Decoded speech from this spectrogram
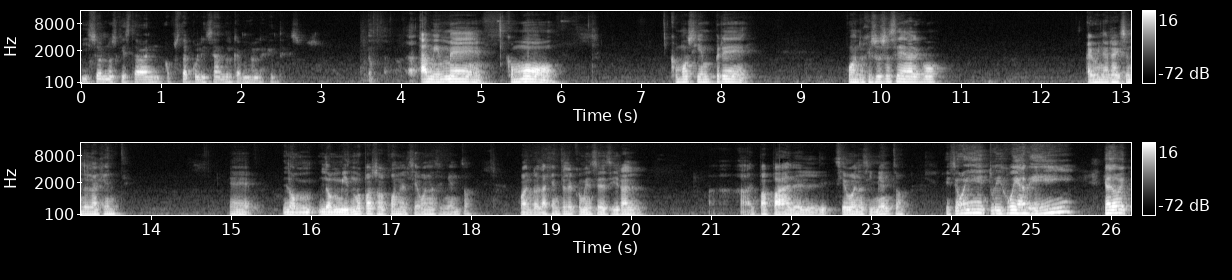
y son los que estaban obstaculizando el camino de la gente a Jesús. A mí me, como, como siempre, cuando Jesús hace algo, hay una reacción de la gente. Eh, lo, lo, mismo pasó con el ciego nacimiento. Cuando la gente le comienza a decir al, al papá del ciego nacimiento, dice, oye, tu hijo ya ve, ya lo ve.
